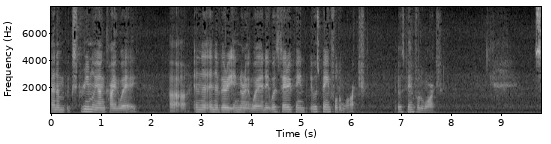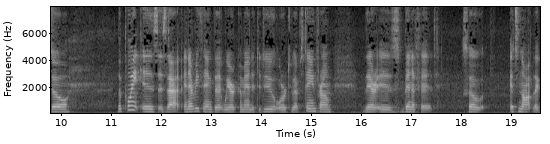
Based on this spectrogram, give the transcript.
in an extremely unkind way, uh, in a, in a very ignorant way, and it was very pain it was painful to watch. It was painful to watch. So the point is is that in everything that we are commanded to do or to abstain from, there is benefit. So it's not that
